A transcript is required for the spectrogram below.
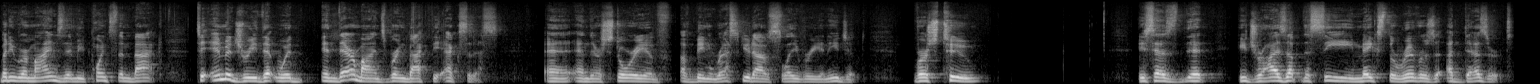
But he reminds them, he points them back to imagery that would, in their minds, bring back the Exodus and, and their story of, of being rescued out of slavery in Egypt. Verse 2, he says that he dries up the sea, makes the rivers a desert.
